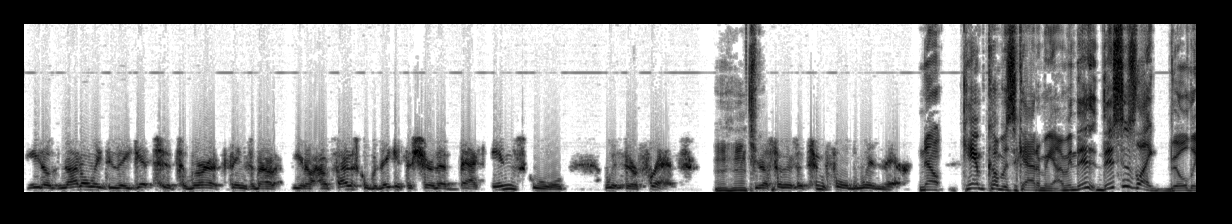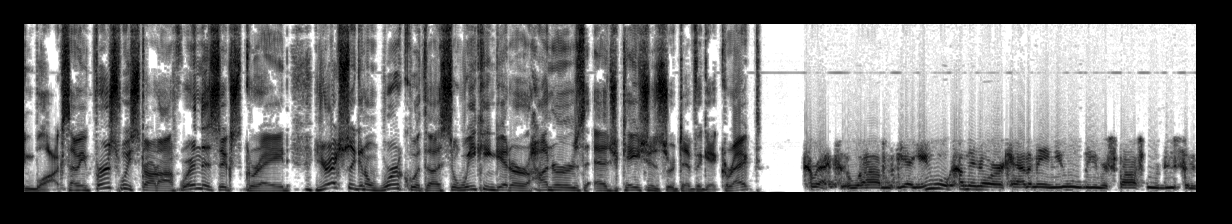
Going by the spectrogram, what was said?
You know, not only do they get to, to learn things about, you know, outside of school, but they get to share that back in school with their friends. Mm-hmm. You know, so there's a twofold win there. Now, Camp Compass Academy, I mean, this, this is like building blocks. I mean, first we start off, we're in the sixth grade. You're actually going to work with us so we can get our hunter's education certificate, correct? Correct. Um, yeah, you will come into our academy and you will be responsible to do some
